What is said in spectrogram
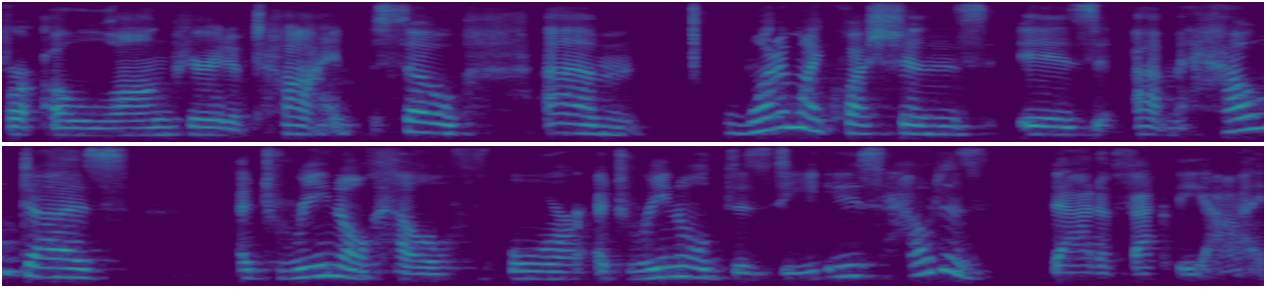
for a long period of time. So, um, one of my questions is um, how does adrenal health or adrenal disease how does that affect the eye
